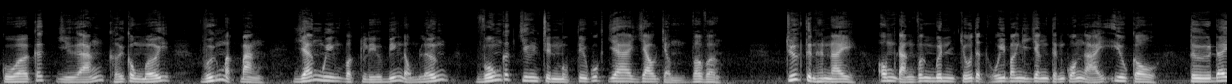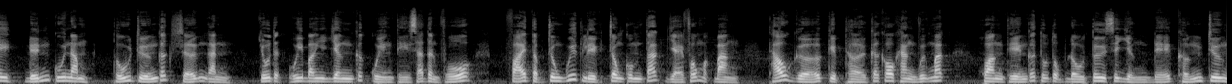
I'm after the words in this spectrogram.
của các dự án khởi công mới, vướng mặt bằng, giá nguyên vật liệu biến động lớn, vốn các chương trình mục tiêu quốc gia giao chậm v.v. Trước tình hình này, ông Đặng Văn Minh, Chủ tịch Ủy ban nhân dân tỉnh Quảng Ngãi yêu cầu từ đây đến cuối năm, thủ trưởng các sở ngành, chủ tịch Ủy ban nhân dân các quyền thị xã thành phố phải tập trung quyết liệt trong công tác giải phóng mặt bằng, tháo gỡ kịp thời các khó khăn vướng mắt, hoàn thiện các thủ tục đầu tư xây dựng để khẩn trương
